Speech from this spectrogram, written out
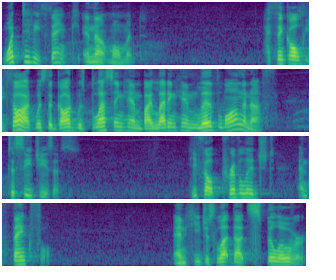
What did he think in that moment? I think all he thought was that God was blessing him by letting him live long enough to see Jesus. He felt privileged and thankful. And he just let that spill over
